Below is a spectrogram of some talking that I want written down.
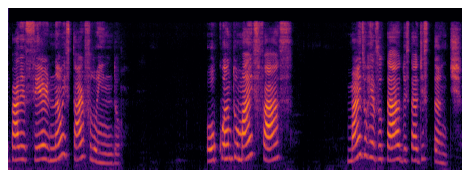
parecer não estar fluindo. Ou quanto mais faz, mas o resultado está distante.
